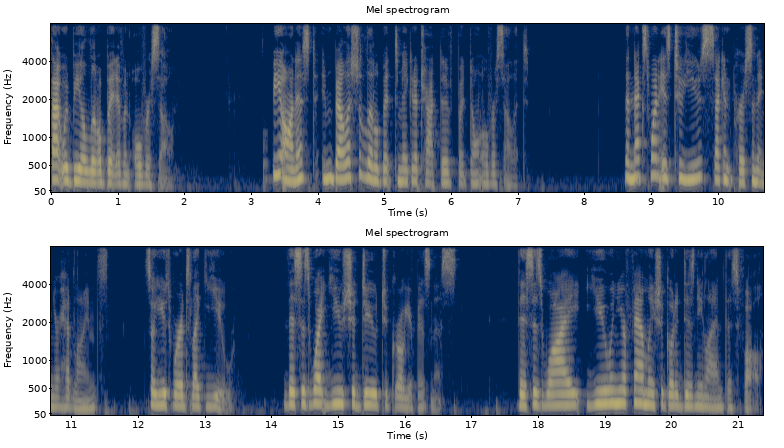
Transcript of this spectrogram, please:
That would be a little bit of an oversell. Be honest, embellish a little bit to make it attractive, but don't oversell it. The next one is to use second person in your headlines. So use words like you. This is what you should do to grow your business. This is why you and your family should go to Disneyland this fall.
